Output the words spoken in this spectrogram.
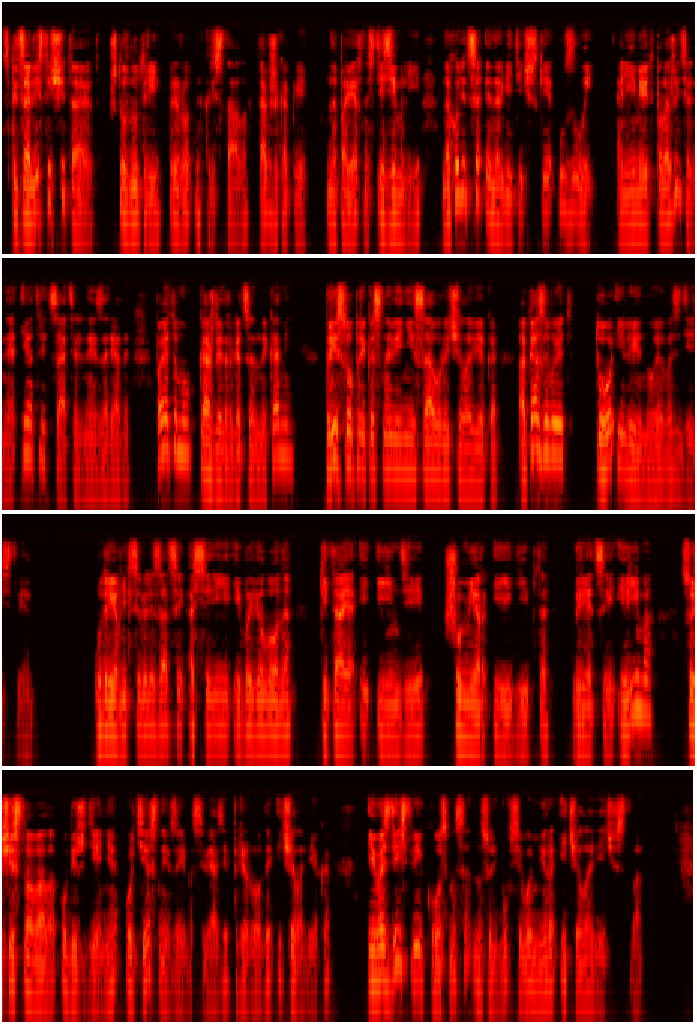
Специалисты считают, что внутри природных кристаллов, так же как и на поверхности Земли, находятся энергетические узлы, они имеют положительные и отрицательные заряды, поэтому каждый драгоценный камень при соприкосновении с аурой человека оказывает то или иное воздействие. У древних цивилизаций Ассирии и Вавилона, Китая и Индии, Шумер и Египта, Греции и Рима существовало убеждение о тесной взаимосвязи природы и человека и воздействии космоса на судьбу всего мира и человечества.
